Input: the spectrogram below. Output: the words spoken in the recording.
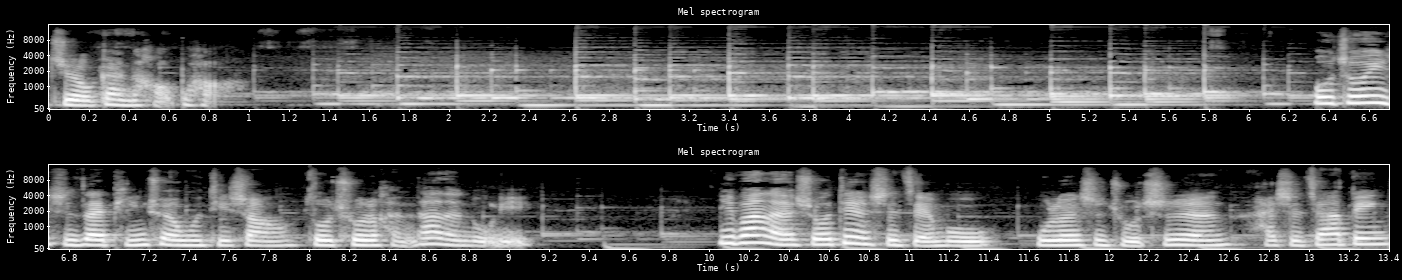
只有干得好不好。欧洲一直在平权问题上做出了很大的努力。一般来说，电视节目无论是主持人还是嘉宾，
